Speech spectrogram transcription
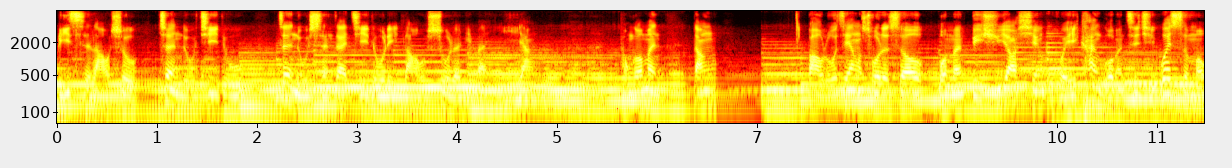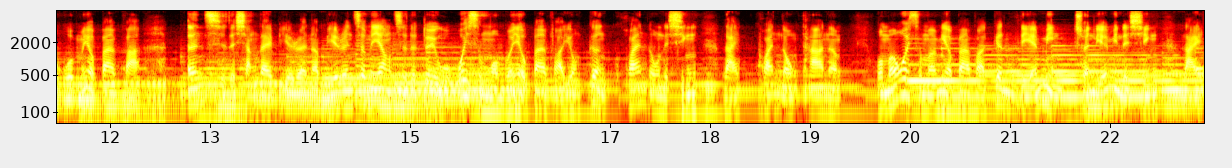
彼此饶恕，正如基督。正如神在基督里饶恕了你们一样，同工们，当保罗这样说的时候，我们必须要先回看我们自己。为什么我没有办法恩慈的相待别人呢？别人这么样子的对我，为什么没有办法用更宽容的心来宽容他呢？我们为什么没有办法更怜悯、纯怜悯的心来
